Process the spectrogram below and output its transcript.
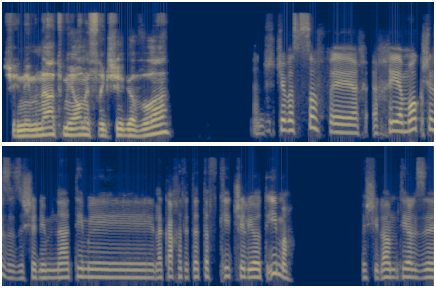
שהיא נמנעת מעומס רגשי גבוה. אני חושבת שבסוף, אה, הכ- הכי עמוק של זה, זה שנמנעתי מלקחת את התפקיד של להיות אימא, ושילמתי על זה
